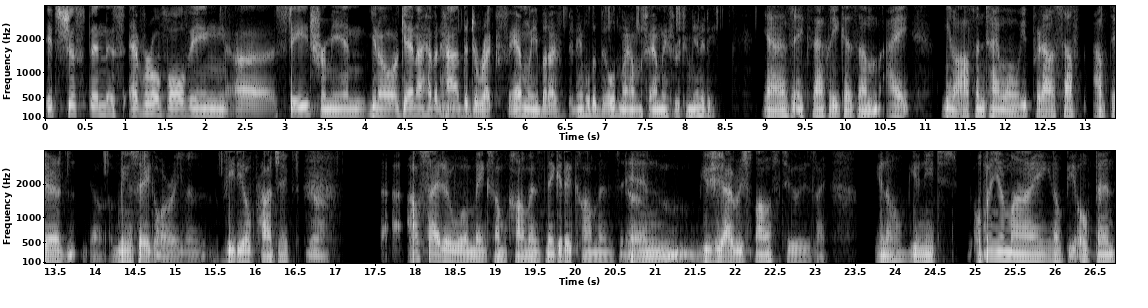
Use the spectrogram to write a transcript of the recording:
it's just been this ever evolving uh, stage for me. And, you know, again, I haven't had the direct family, but I've been able to build my own family through community. Yeah, that's exactly because um I you know oftentimes when we put ourselves out there, you know, music or even video projects, Yeah. Outsider will make some comments, negative comments, Yeah. and usually our response to is like, you know, you need to open your mind, you know, be open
